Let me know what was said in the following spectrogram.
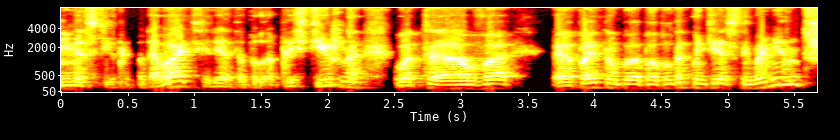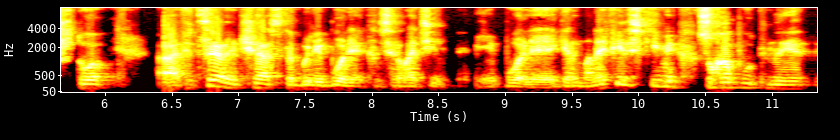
немецких преподавателей, это было престижно. Вот э, в, э, поэтому был, был такой интересный момент, что офицеры часто были более консервативными и более германофильскими, сухопутные,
